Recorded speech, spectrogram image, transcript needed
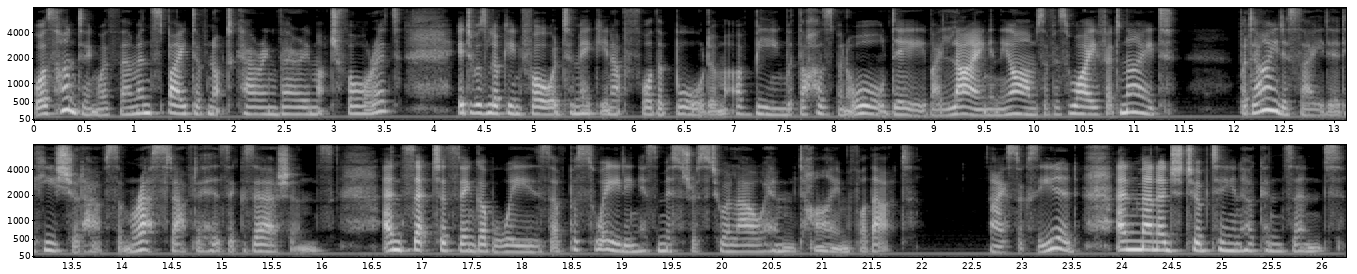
Was hunting with them in spite of not caring very much for it. It was looking forward to making up for the boredom of being with the husband all day by lying in the arms of his wife at night. But I decided he should have some rest after his exertions, and set to think up ways of persuading his mistress to allow him time for that. I succeeded, and managed to obtain her consent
